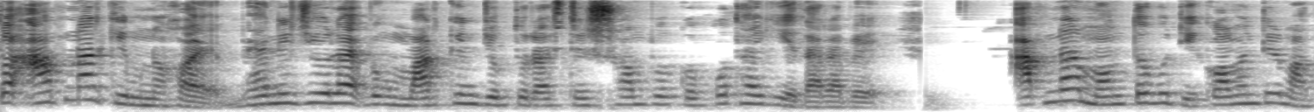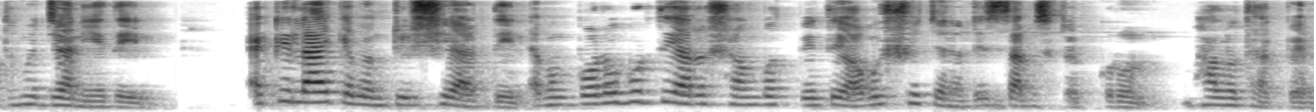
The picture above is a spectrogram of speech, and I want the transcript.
তো আপনার কি মনে হয়, ভেনেজুয়েলা এবং মার্কিন যুক্তরাষ্ট্রের সম্পর্ক কোথায় গিয়ে দাঁড়াবে? আপনার মন্তব্যটি কমেন্টের মাধ্যমে জানিয়ে দিন। একটি লাইক এবং একটি শেয়ার দিন এবং পরবর্তী আরও সংবাদ পেতে অবশ্যই চ্যানেলটি সাবস্ক্রাইব করুন। ভালো থাকবেন।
